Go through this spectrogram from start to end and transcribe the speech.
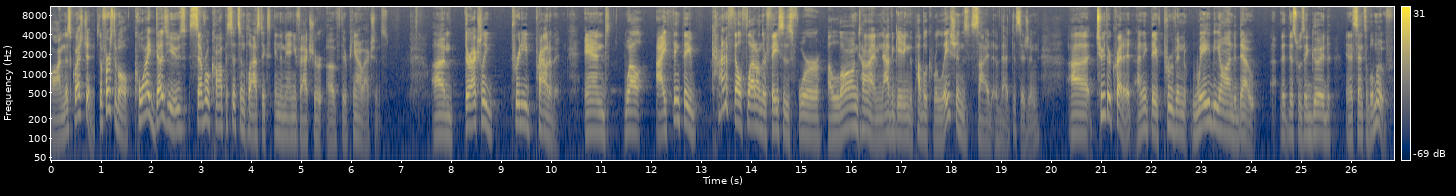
on this question. So first of all, Kawai does use several composites and plastics in the manufacture of their piano actions. Um, they're actually pretty proud of it. And while I think they kind of fell flat on their faces for a long time navigating the public relations side of that decision. Uh, to their credit, I think they've proven way beyond a doubt that this was a good and a sensible move.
